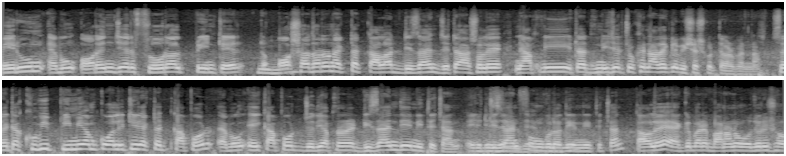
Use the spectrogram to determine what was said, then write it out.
মেরুন এবং অরেঞ্জের ফ্লোরাল প্রিন্টের অসাধারণ একটা কালার ডিজাইন যেটা আসলে আপনি এটা নিজের চোখে না দেখলে বিশ্বাস করতে পারবেন না। সো এটা খুবই প্রিমিয়াম কোয়ালিটির একটা কাপড় এবং এই কাপড় যদি আপনারা ডিজাইন দিয়ে নিতে চান এই ডিজাইন ফোমগুলো দিয়ে নিতে চান তাহলে একেবারে বানানো মজুরি সহ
